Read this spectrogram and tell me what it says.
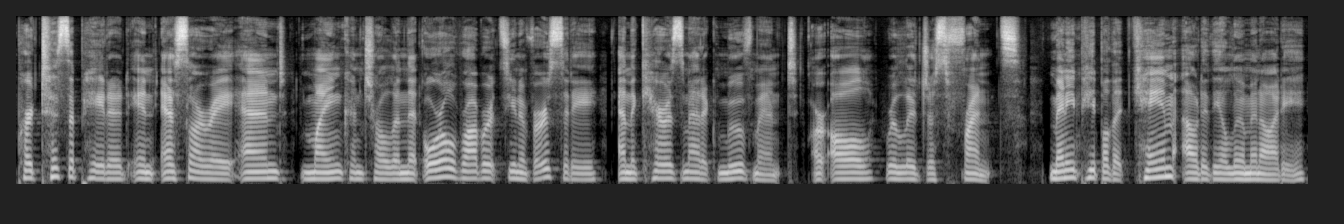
participated in SRA and mind control, and that Oral Roberts University and the charismatic movement are all religious fronts. Many people that came out of the Illuminati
